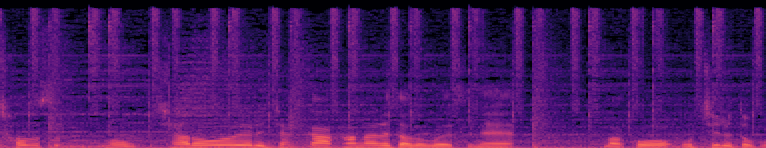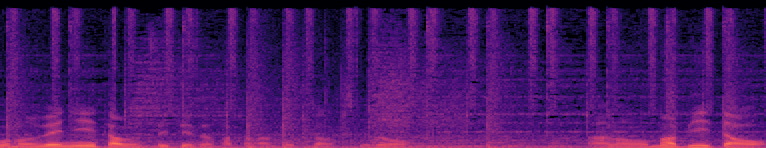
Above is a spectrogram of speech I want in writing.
ちょうどもう車両より若干離れたところですね。まあこう落ちるところの上に多分ついていた魚取ったんですけどあのまあビータを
